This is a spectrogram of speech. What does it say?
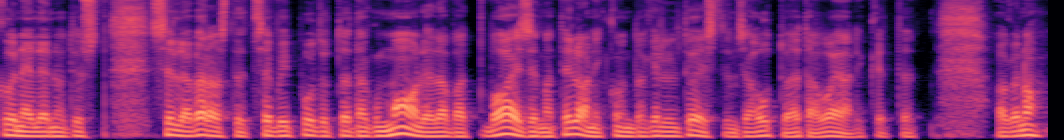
kõnelenud just sellepärast, et see võib puudutada nagu maal elavat vaesemat elanikkonda, kellel tõesti on see auto hädavajalik, et, et. aga noh,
